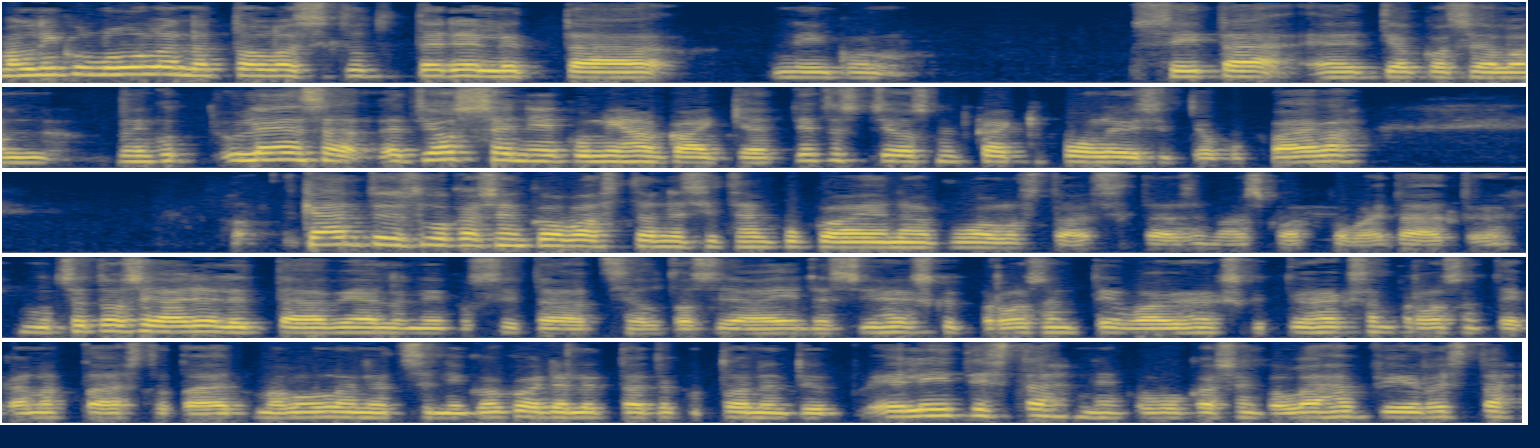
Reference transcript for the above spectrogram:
mä niinku luulen, että tuollaiset jutut edellyttää niinku sitä, että joko siellä on niinku yleensä, että jos se niinku ihan kaikki, että tietysti jos nyt kaikki poliisit joku päivä kääntyisi Lukashenko vastaan, niin sittenhän kukaan ei enää puolustaisi sitä ja sen olisi pakko vetäytyä. Mutta se tosiaan edellyttää vielä niin kuin sitä, että siellä tosiaan ei edes 90 prosenttia vai 99 prosenttia kannattaisi tota. Et mä luulen, että se niin koko edellyttää, että joku toinen tyyppi eliitistä, niin kuin Lukashenko lähdepiiristä,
